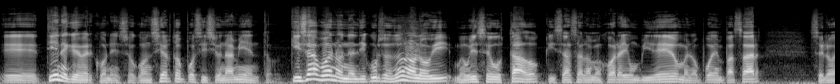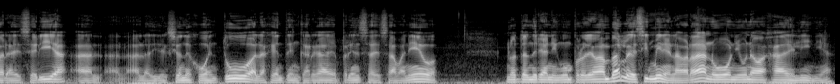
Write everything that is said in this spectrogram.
eh, tiene que ver con eso, con cierto posicionamiento. Quizás, bueno, en el discurso yo no lo vi, me hubiese gustado, quizás a lo mejor hay un video, me lo pueden pasar, se lo agradecería a, la Dirección de Juventud, a la gente encargada de prensa de Samaniego, no tendría ningún problema en verlo y decir, miren, la verdad no hubo ni una bajada de línea.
